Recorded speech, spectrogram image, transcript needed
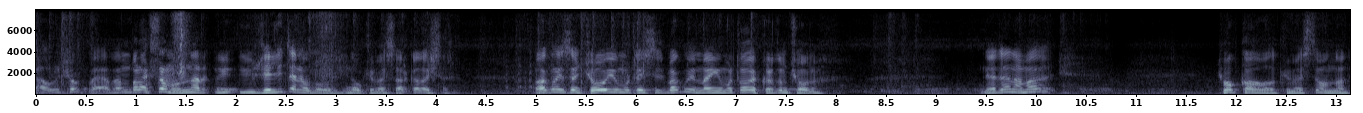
Yavru çok be ya. Ben bıraksam onlar y- 150 tane olur şimdi o kümesi arkadaşlar. Bakmayın sen çoğu yumurtayı siz bakmayın ben yumurtaları kırdım çoğunu. Neden ama çok kalabalık kümeste ondan.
